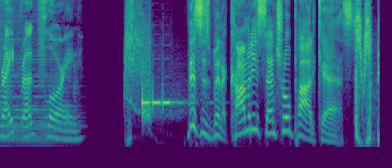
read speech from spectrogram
Rite Rug Flooring. This has been a Comedy Central podcast.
